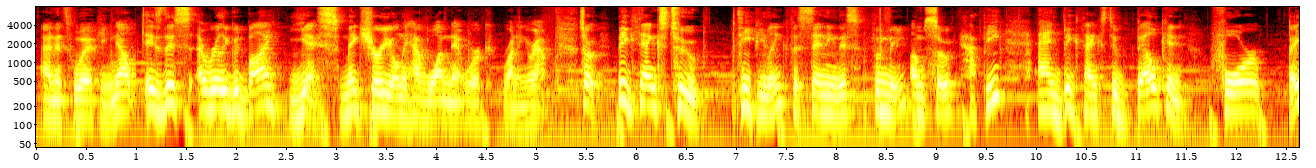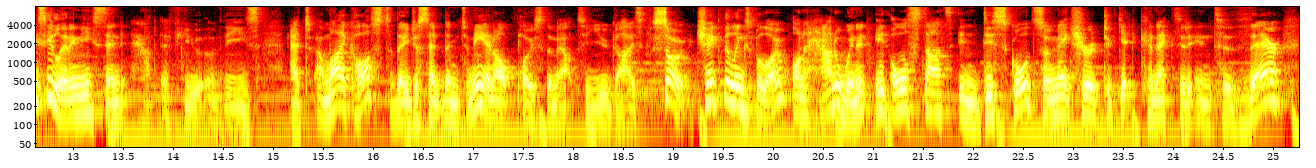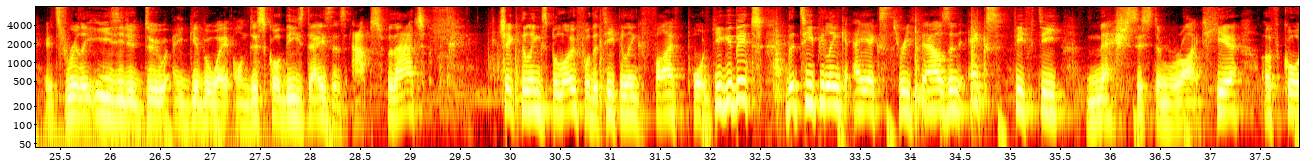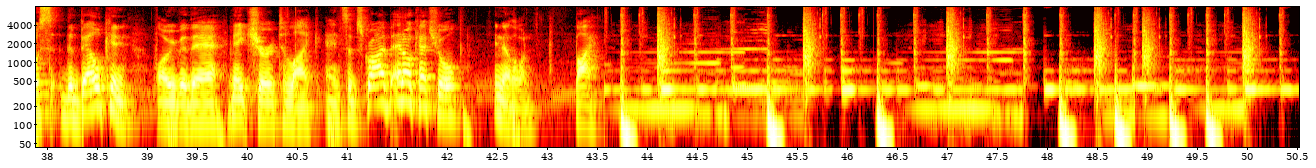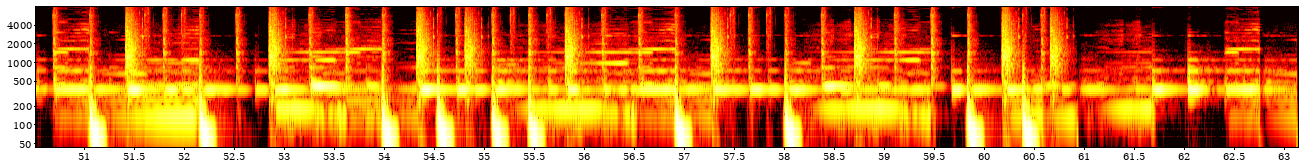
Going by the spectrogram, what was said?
and it's working. Now, is this a really good buy? Yes, make sure you only have one network running around. So big thanks to TP-Link for sending this for me. I'm so happy. And big thanks to Belkin for basically letting me send out a few of these at uh, my cost. They just sent them to me and I'll post them out to you guys. So check the links below on how to win it. It all starts in Discord, so make sure to get connected into there. It's really easy to do a giveaway on Discord these days. There's apps for that. Check the links below for the TP-Link 5 port gigabit, the TP-Link AX3000 X50 mesh system right here, of course the Belkin over there. Make sure to like and subscribe and I'll catch you all another one. Bye.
